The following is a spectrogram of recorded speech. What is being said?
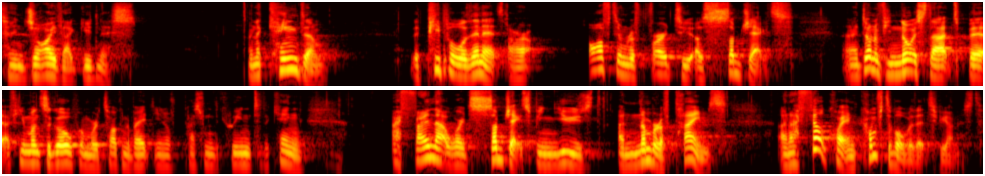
to enjoy that goodness. In a kingdom, the people within it are often referred to as subjects. And I don't know if you noticed that, but a few months ago when we were talking about, you know, passing from the queen to the king, I found that word subjects being used a number of times. And I felt quite uncomfortable with it, to be honest.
